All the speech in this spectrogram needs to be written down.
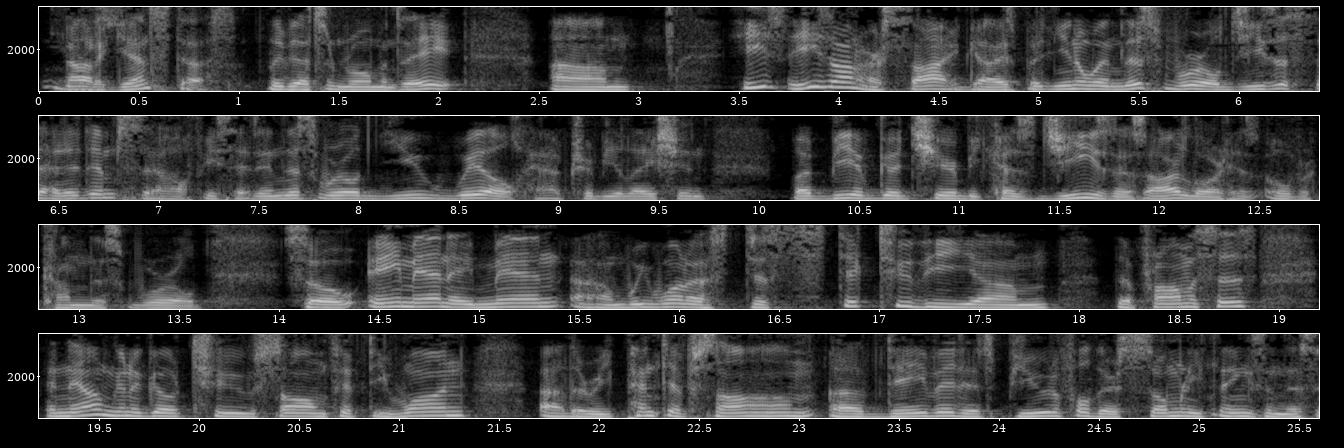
yes. not against us. I believe that's in Romans 8. Um, he's, he's on our side, guys. But you know, in this world, Jesus said it himself. He said, in this world, you will have tribulation, but be of good cheer because Jesus, our Lord, has overcome this world. So, amen, amen. Um, we want to just stick to the, um, the promises. And now I'm going to go to Psalm 51, uh, the repentive Psalm of David. It's beautiful. There's so many things in this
